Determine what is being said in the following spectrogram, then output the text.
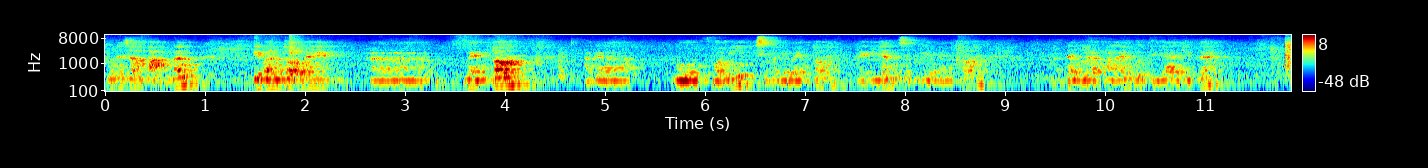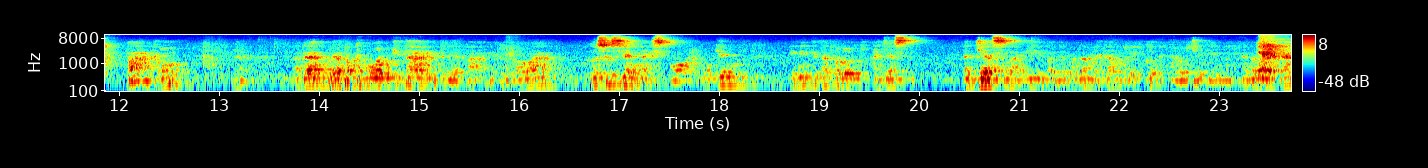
Kemudian sama Pak Anan dibantu oleh mentor ada Bu Foni sebagai mentor, Redian sebagai mentor, dan beberapa lain Bu Tia juga, Pak Aro. Nah, ada beberapa temuan kita gitu ya Pak, gitu bahwa khusus yang ekspor mungkin ini kita perlu adjust adjust lagi bagaimana mereka untuk ikut proyek ini karena mereka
